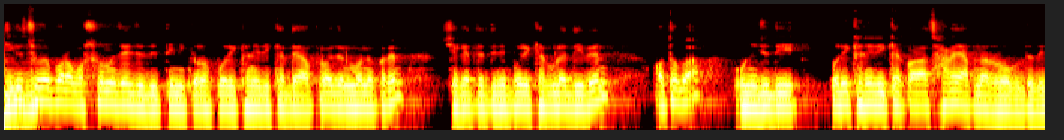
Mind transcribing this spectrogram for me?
চিকিৎসকের পরামর্শ অনুযায়ী যদি তিনি কোনো পরীক্ষা নিরীক্ষা দেওয়া প্রয়োজন মনে করেন সেক্ষেত্রে তিনি পরীক্ষাগুলো দিবেন। অথবা উনি যদি পরীক্ষা নিরীক্ষা করা ছাড়াই আপনার রোগ যদি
